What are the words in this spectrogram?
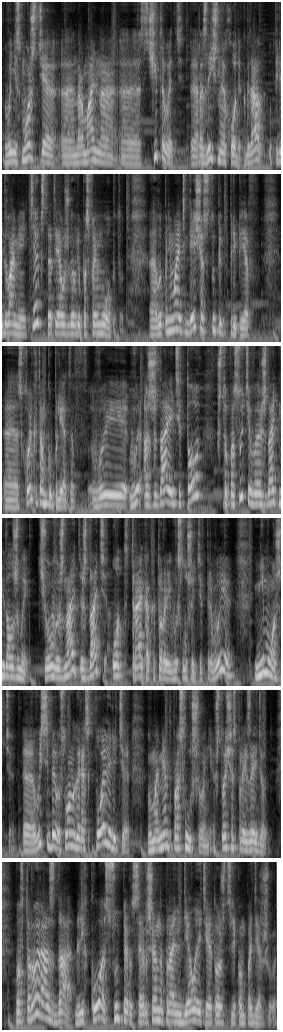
вы не сможете э, нормально э, считывать э, различные ходы. Когда перед вами текст, это я уже говорю по своему опыту, э, вы понимаете, где сейчас вступит припев, э, сколько там куплетов. Вы, вы ожидаете то, что по сути вы ожидать не должны. Чего вы ждать, ждать от трека, который вы слушаете впервые, не можете. Э, вы себе, условно говоря, спойлерите в момент прослушивания, что сейчас произойдет. Во второй раз, да, легко, супер, совершенно правильно делаете, я тоже целиком поддерживаю.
